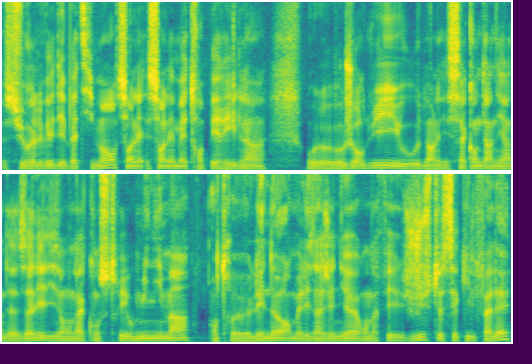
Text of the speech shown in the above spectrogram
surélever des bâtiments sans les, sans les mettre en péril. Hein. Aujourd'hui ou dans les 50 dernières années, disons, on a construit au minima, entre les normes et les ingénieurs, on a fait juste ce qu'il fallait,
